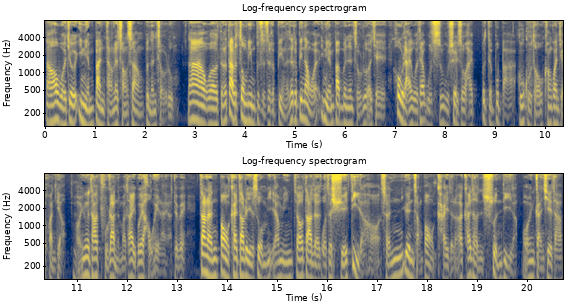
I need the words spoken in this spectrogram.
然后我就一年半躺在床上不能走路。那我得到的重病不止这个病了，这个病让我一年半不能走路，而且后来我在五十五岁的时候还不得不把股骨头髋关节换掉哦，因为它腐烂了嘛，它也不会好回来啊，对不对？当然，帮我开刀的也是我们阳明交大的我的学弟了哈，陈院长帮我开的了，他开得很顺利了，我很感谢他。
